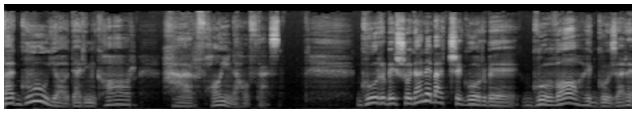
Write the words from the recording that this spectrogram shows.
و گویا در این کار حرفهایی نهفته است. گربه شدن بچه گربه گواه گذر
